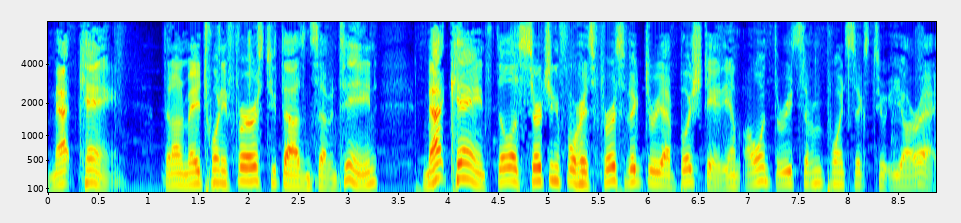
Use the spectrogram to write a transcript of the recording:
Matt Cain. Then on May twenty first, two thousand seventeen. Matt Cain still is searching for his first victory at Busch Stadium, 0-3, 7.62 ERA.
